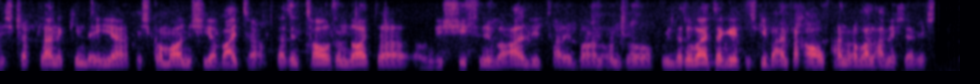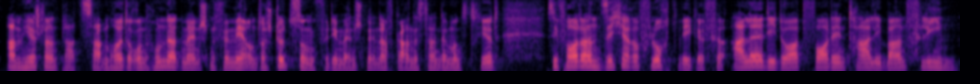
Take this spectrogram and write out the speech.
ich habe kleine Kinder hier, ich komme auch nicht hier weiter. Da sind tausend Leute und die schießen überall, die Taliban und so. Wenn das so weitergeht, ich gebe einfach auf. Andere Wahl habe ich ja nicht. Am Hirschlandplatz haben heute rund 100 Menschen für mehr Unterstützung für die Menschen in Afghanistan demonstriert. Sie fordern sichere Fluchtwege für alle, die dort vor den Taliban fliehen.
